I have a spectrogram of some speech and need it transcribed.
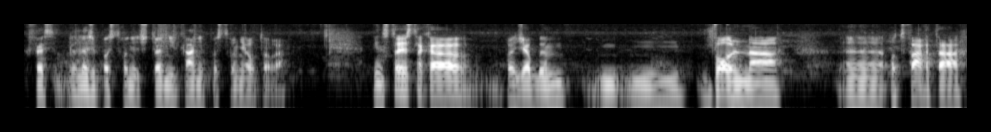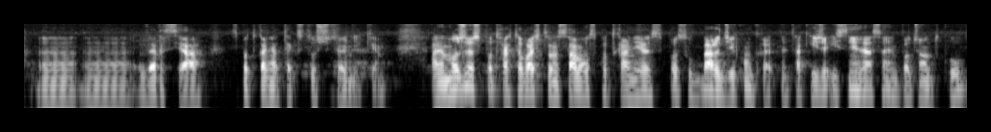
kwestia, leży po stronie czytelnika, a nie po stronie autora. Więc to jest taka, powiedziałbym, wolna, otwarta e, e, wersja spotkania tekstu z czytelnikiem. Ale możesz potraktować to samo spotkanie w sposób bardziej konkretny, taki, że istnieje na samym początku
